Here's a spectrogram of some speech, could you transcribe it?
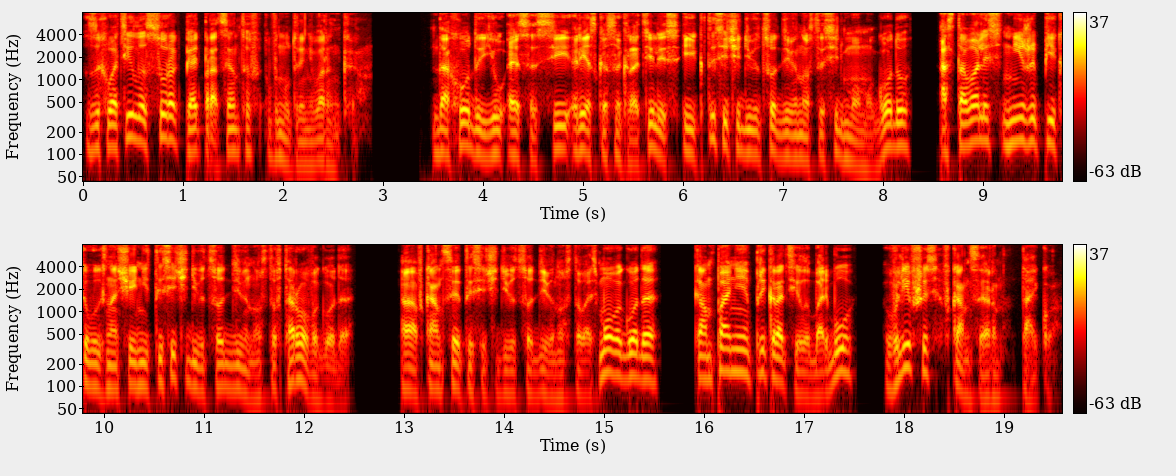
захватила 45% внутреннего рынка. Доходы USSC резко сократились и к 1997 году оставались ниже пиковых значений 1992 года, а в конце 1998 года компания прекратила борьбу влившись в концерн Тайко.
